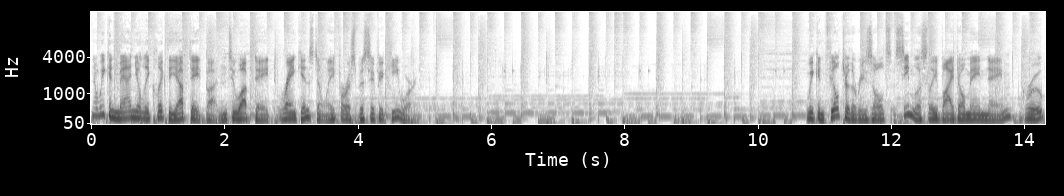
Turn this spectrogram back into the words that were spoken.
Now we can manually click the Update button to update rank instantly for a specific keyword. We can filter the results seamlessly by domain name, group,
